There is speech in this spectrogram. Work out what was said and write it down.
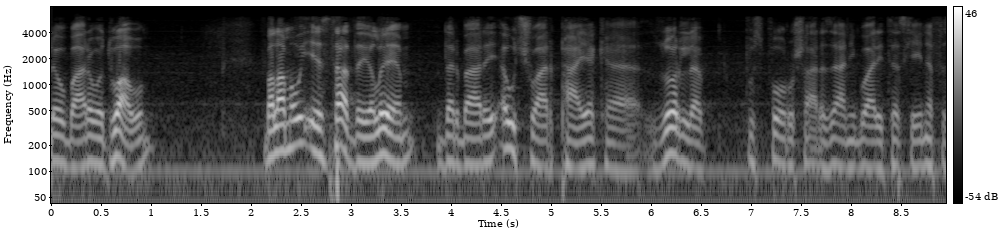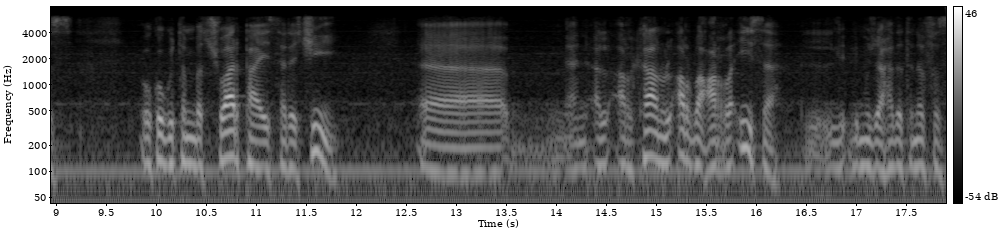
لەو بارەوە دواوم بەڵامەوەی ئێستا دەیڵێم دەربارەی ئەو چوار پایە کە زۆر لە پوسپۆر و شارەزانی بواری تەسکی نەفس وەکو گوتم بە چوار پای سەرەکی ئەرکان و ئەربع ڕئیسە لمجاهدة نفس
